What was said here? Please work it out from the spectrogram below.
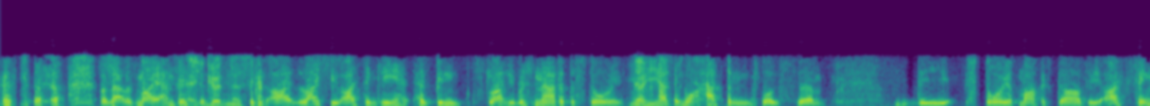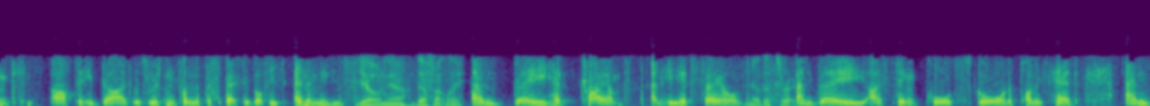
but that was my ambition. Thank goodness. Because I, like you, I think he has been slightly written out of the story. Yeah, he has I think been, what happened was um, the story of Marcus Garvey, I think, after he died, was written from the perspective of his enemies. Yo, yeah, definitely. And they had triumphed and he had failed. Yeah, that's right. And they, I think, poured scorn upon his head. And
